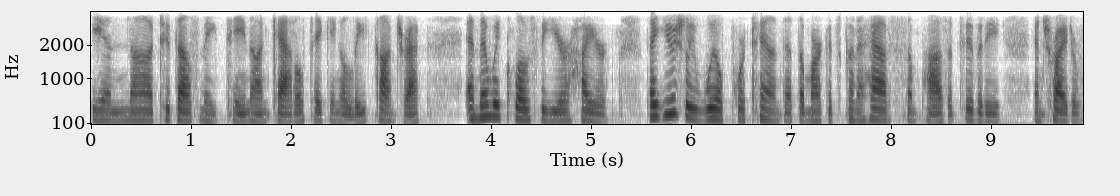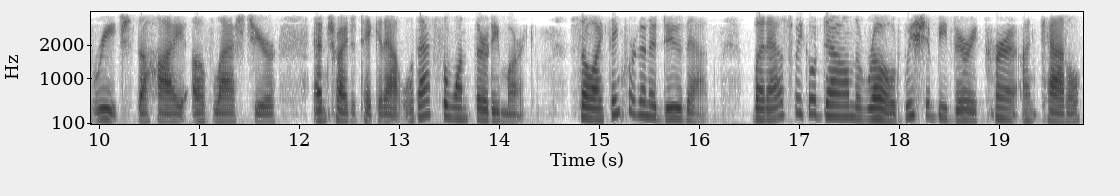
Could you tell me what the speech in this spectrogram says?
in uh, 2018 on cattle taking a lead contract and then we close the year higher. That usually will portend that the market's going to have some positivity and try to reach the high of last year and try to take it out. Well, that's the 130 mark. So I think we're going to do that. But as we go down the road, we should be very current on cattle.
